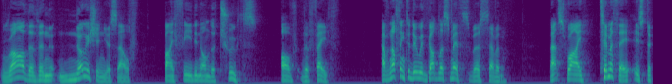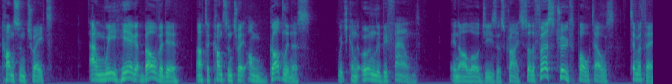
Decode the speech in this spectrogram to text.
rather than nourishing yourself by feeding on the truths of the faith? Have nothing to do with godless myths, verse 7 that's why Timothy is to concentrate. And we here at Belvedere are to concentrate on godliness, which can only be found in our Lord Jesus Christ. So, the first truth Paul tells Timothy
